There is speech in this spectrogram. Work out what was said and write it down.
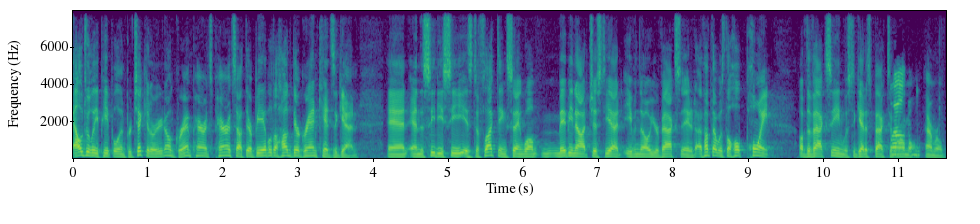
elderly people in particular, you know, grandparents, parents out there, be able to hug their grandkids again. And, and the CDC is deflecting, saying, well, maybe not just yet, even though you're vaccinated. I thought that was the whole point of the vaccine was to get us back to well, normal, Emerald.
